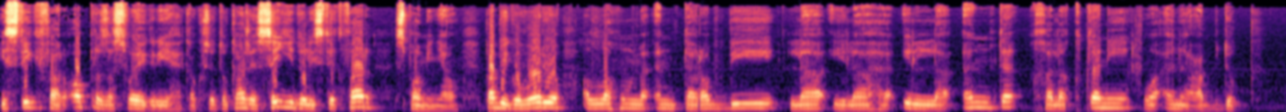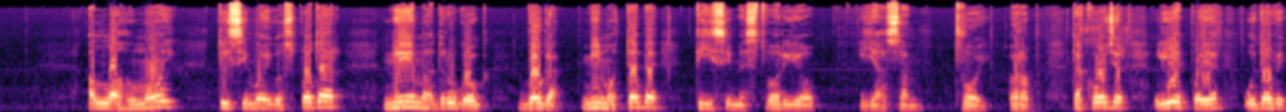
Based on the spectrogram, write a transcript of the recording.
istigfar, opro za svoje grijehe, kako se to kaže, sejidul istigfar, spominjao. Pa bi govorio, Allahumma anta rabbi, la ilaha illa anta, khalaqtani wa ana abduk. Allahu moj, ti si moj gospodar, nema drugog Boga mimo tebe, ti si me stvorio i ja sam tvoj rob. Također, lijepo je u dovi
